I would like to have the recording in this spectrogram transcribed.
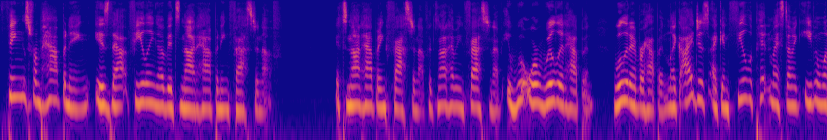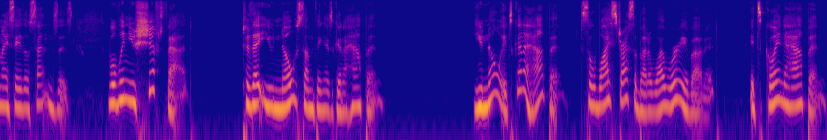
things from happening is that feeling of it's not happening fast enough. It's not happening fast enough. It's not happening fast enough. It will, or will it happen? Will it ever happen? Like I just, I can feel the pit in my stomach even when I say those sentences. Well, when you shift that to that you know something is going to happen, you know it's going to happen. So why stress about it? Why worry about it? It's going to happen.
